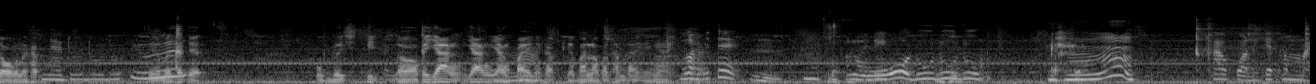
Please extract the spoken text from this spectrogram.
ตองนะครับเนี่ยดูดูดูเดี๋ยวมันก็จะอบโดยที่เราเอาไปย่างย่างย่างไฟนะครับเดี๋ยวบ้านเราก็ทำได้ง่ายอร่อยไหมเต้อืมอืมอโอ้ร่อยโหดีดูดูดูอื้อหือข้าวก่อนแกทำใหม่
